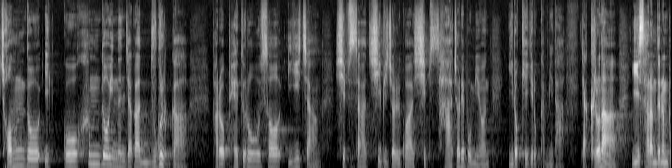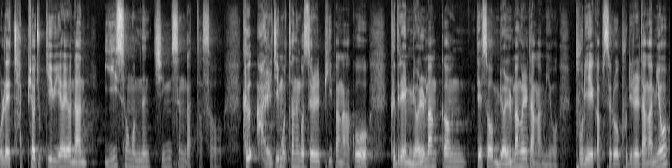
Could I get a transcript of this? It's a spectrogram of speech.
점도 있고 흠도 있는 자가 누굴까? 바로 베드로서 2장 14, 12절과 14절에 보면 이렇게 기록합니다. 자, 그러나 이 사람들은 본래 잡혀 죽기 위하여 난 이성 없는 짐승 같아서 그 알지 못하는 것을 비방하고 그들의 멸망 가운데서 멸망을 당하며 불의의 값으로 불의를 당하며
